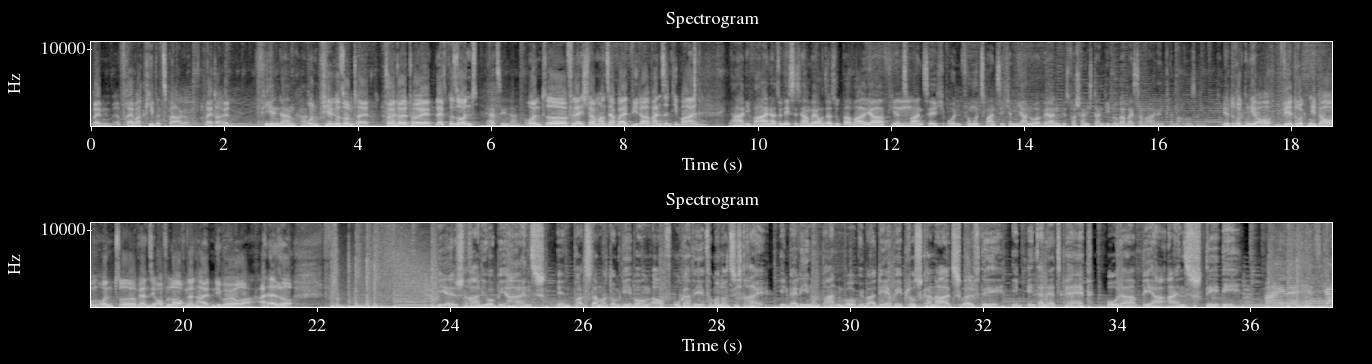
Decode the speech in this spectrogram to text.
beim Freibad Kiewitzberge weiterhin. Vielen Dank, Hartmut. Und viel Gesundheit. Toi, toi, toi. Bleib gesund. Herzlichen Dank. Und äh, vielleicht hören wir uns ja bald wieder. Wann sind die Wahlen? Ja, die Wahlen, also nächstes Jahr haben wir ja unser Superwahljahr, 24 und 25 im Januar werden höchstwahrscheinlich dann die Bürgermeisterwahlen in Klemmachnow sein. Wir drücken die, wir drücken die Daumen und äh, werden Sie auf dem Laufenden halten, liebe Hörer. Also, Hier ist Radio BH1 in Potsdam und Umgebung auf UKW 95.3. In Berlin und Brandenburg über DRB Plus Kanal 12D. Im Internet per App oder bh1.de. Meine Hits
